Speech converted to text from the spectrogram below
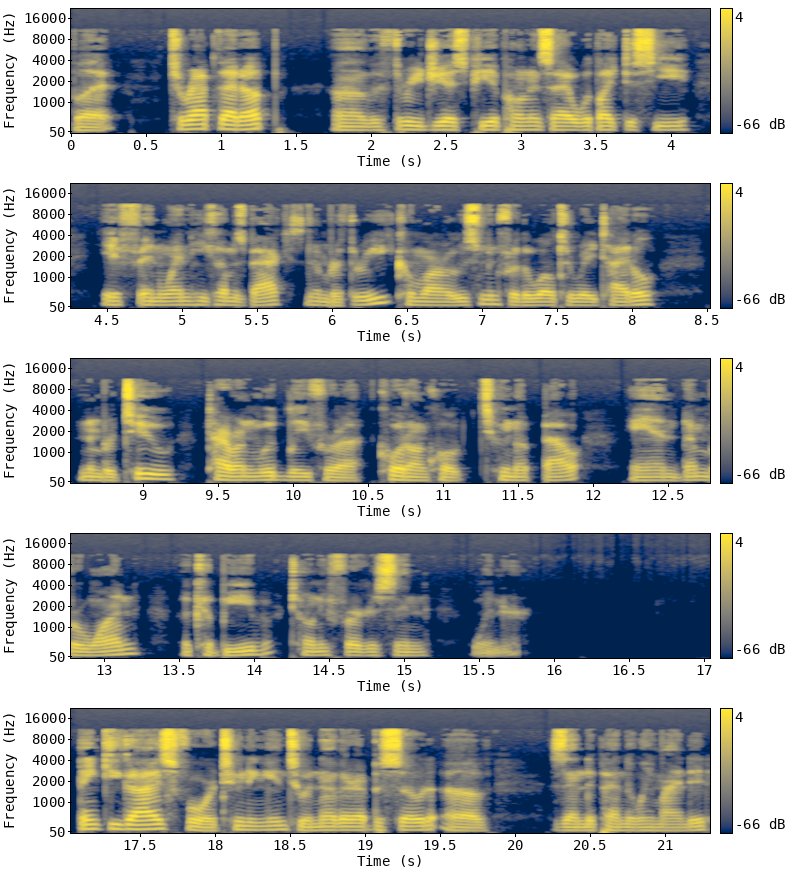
But to wrap that up, uh, the three GSP opponents I would like to see if and when he comes back. Number three, Kamaru Usman for the welterweight title. Number two, Tyron Woodley for a quote unquote tune up bout. And number one, the Khabib Tony Ferguson winner. Thank you guys for tuning in to another episode of Zen Dependently Minded.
